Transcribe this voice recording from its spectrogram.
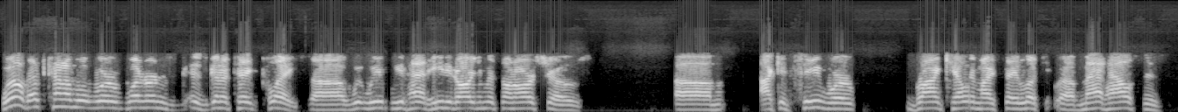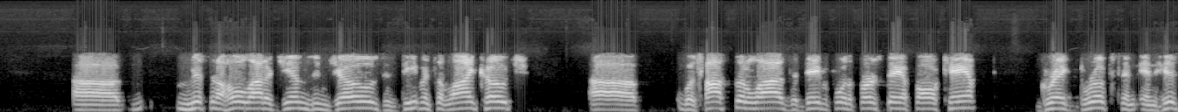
Well, that's kind of what we're wondering is going to take place. Uh, we, we, have had heated arguments on our shows. Um, I could see where Brian Kelly might say, look, uh, Matt House is uh, missing a whole lot of Jims and Joes. His defensive line coach uh, was hospitalized the day before the first day of fall camp. Greg Brooks and, and his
